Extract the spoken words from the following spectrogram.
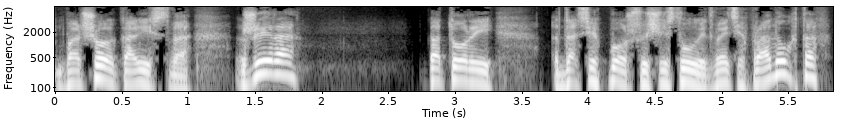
большое количество жира, который до сих пор существует в этих продуктах.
